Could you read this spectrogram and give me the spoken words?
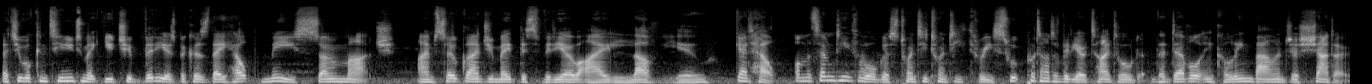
that you will continue to make YouTube videos because they help me so much. I'm so glad you made this video. I love you. Get help. On the 17th of August 2023, Swoop put out a video titled The Devil in Colleen Ballinger's Shadow.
